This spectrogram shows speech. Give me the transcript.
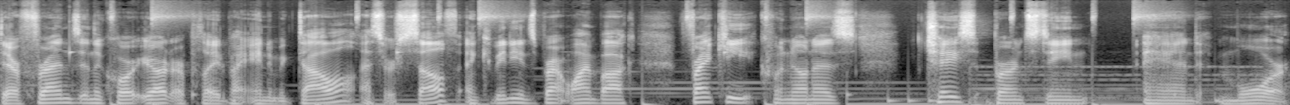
Their friends in the courtyard are played by Andie MacDowell as herself and comedians Brent Weinbach, Frankie Quinones, Chase Bernstein, and more.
